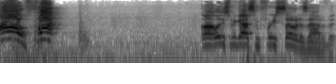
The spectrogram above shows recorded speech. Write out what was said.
Oh, fuck! Well, at least we got some free sodas out of it.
